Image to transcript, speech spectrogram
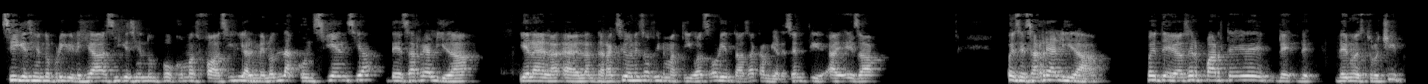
sigue siendo privilegiada, sigue siendo un poco más fácil y al menos la conciencia de esa realidad y el adelantar acciones afirmativas orientadas a cambiar esa, esa, pues esa realidad pues debe hacer parte de, de, de, nuestro chip.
